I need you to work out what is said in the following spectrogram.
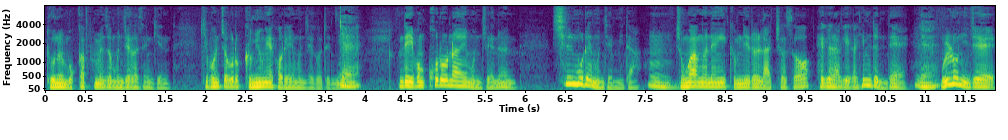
돈을 못 갚으면서 문제가 생긴 기본적으로 금융의 거래의 문제거든요. 네. 근데 이번 코로나의 문제는 실물의 문제입니다. 음. 중앙은행이 금리를 낮춰서 해결하기가 힘든데 네. 물론 이제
